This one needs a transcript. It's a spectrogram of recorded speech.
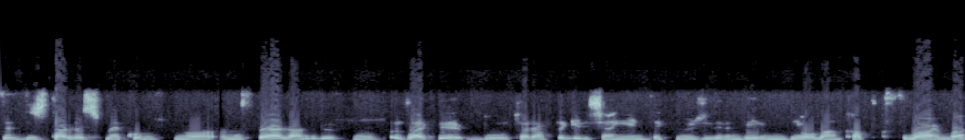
Siz dijitalleşme konusunu nasıl değerlendiriyorsunuz? Özellikle bu tarafta gelişen yeni teknolojilerin verimliliğe olan katkısı var mı?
